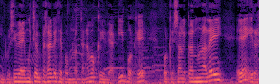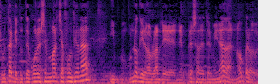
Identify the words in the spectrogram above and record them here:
Inclusive hay muchos empresarios que dicen, pues nos tenemos que ir de aquí. ¿Por qué? Porque salgan una ley ¿eh? y resulta que tú te pones en marcha a funcionar y no quiero hablar de, de empresas determinadas, ¿no? Pero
